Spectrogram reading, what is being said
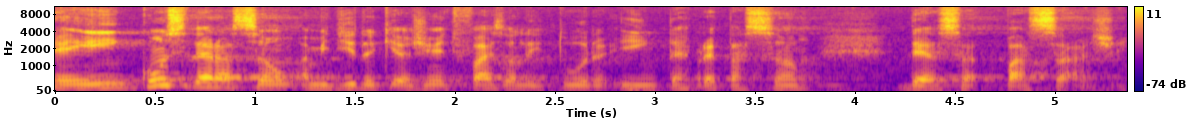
em consideração à medida que a gente faz a leitura e interpretação dessa passagem.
